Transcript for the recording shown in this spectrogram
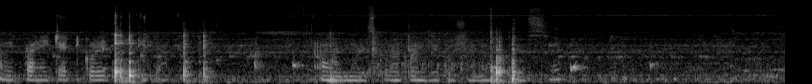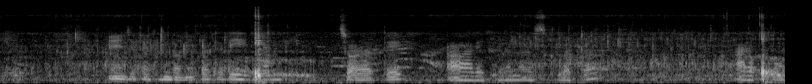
আমি পানিটা অ্যাড করে দিয়ে দিলাম। আর মরিচগুলোটা যে কষানো হতেছে এই যে দেখেন ধনে পাতা দিয়ে দিলাম চড়াতে। আর এখানে মরিচগুলোটা আর কম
